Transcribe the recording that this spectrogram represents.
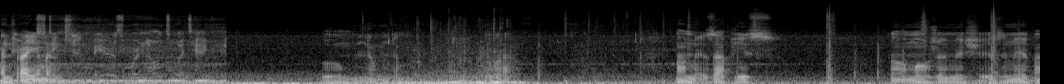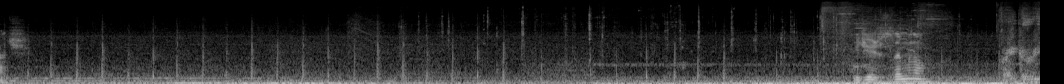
Entertainment. Um, niam, niam. Dobra. Mamy zapis. To możemy się zmywać. Idziesz ze mną? Gregory,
